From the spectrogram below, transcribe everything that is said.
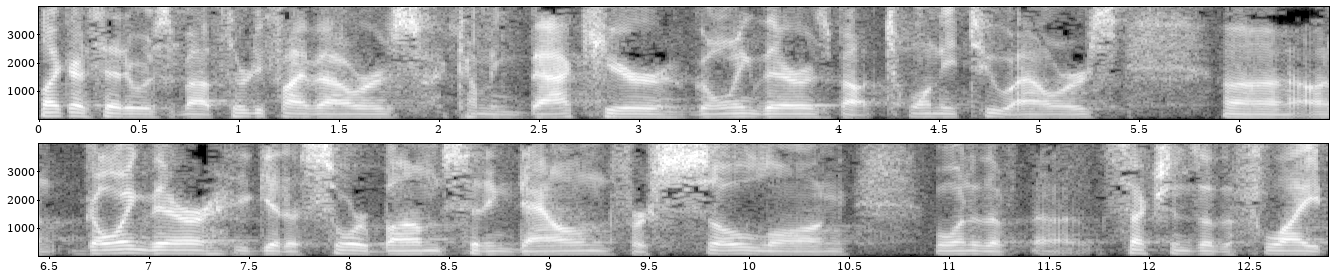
like I said, it was about 35 hours coming back here. Going there is about 22 hours. Uh, on going there, you get a sore bum sitting down for so long. One of the uh, sections of the flight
